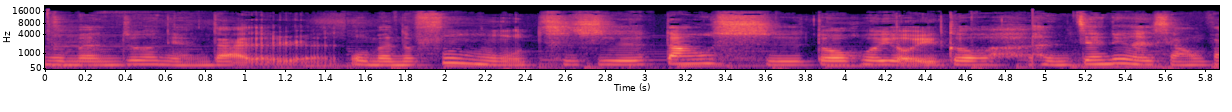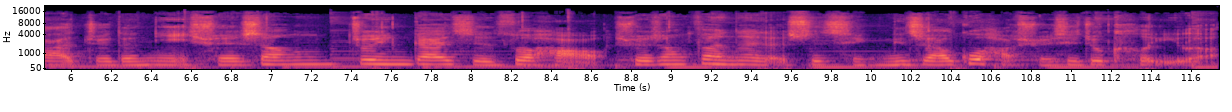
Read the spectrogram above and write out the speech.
我们这个年代的人，我们的父母其实当时都会有一个很坚定的想法，觉得你学生就应该只做好学生分内的事情，你只要顾好学习就可以了。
